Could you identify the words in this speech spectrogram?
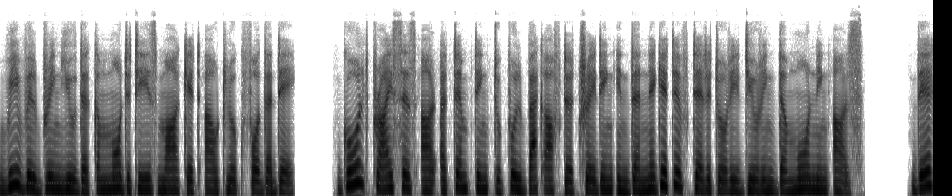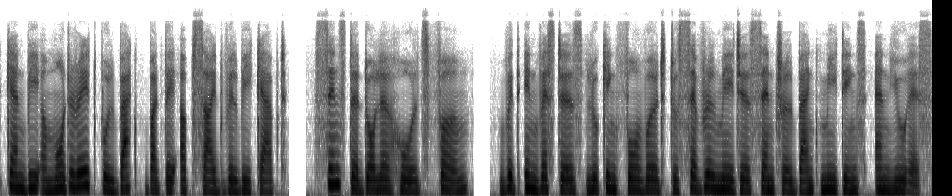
we will bring you the commodities market outlook for the day. Gold prices are attempting to pull back after trading in the negative territory during the morning hours. There can be a moderate pullback, but the upside will be capped, since the dollar holds firm, with investors looking forward to several major central bank meetings and US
